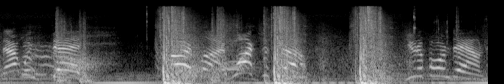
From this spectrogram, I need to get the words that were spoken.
That one's dead. Firefly, watch yourself! Uniform down.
